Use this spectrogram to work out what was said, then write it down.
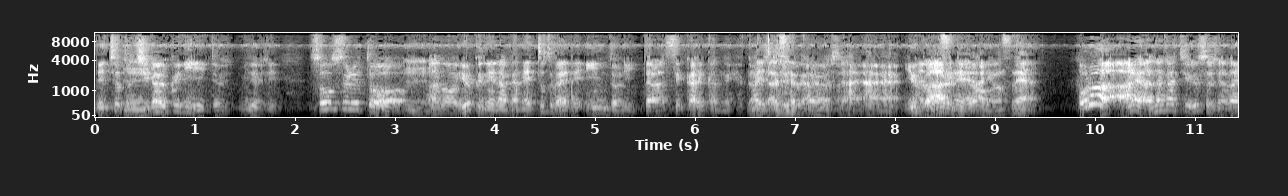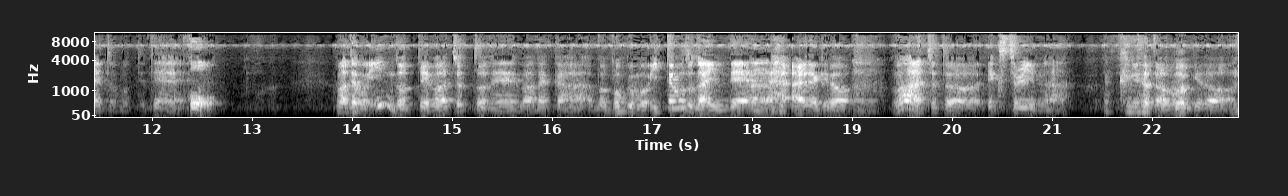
でちょっと違う国に行ってみてほしい、そうすると、うん。あのよくねなんかネットとかで、ね、インドに行ったら世界観が180度変わりました、はいはいはい。よくあるけどありますねね。俺はあれあながち嘘じゃないと思ってて。ほまあでもインドってまあちょっとねまあなんか、まあ、僕も行ったことないんで、うん。あれだけどう、まあちょっとエクストリームな国だとは思うけど、ん、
